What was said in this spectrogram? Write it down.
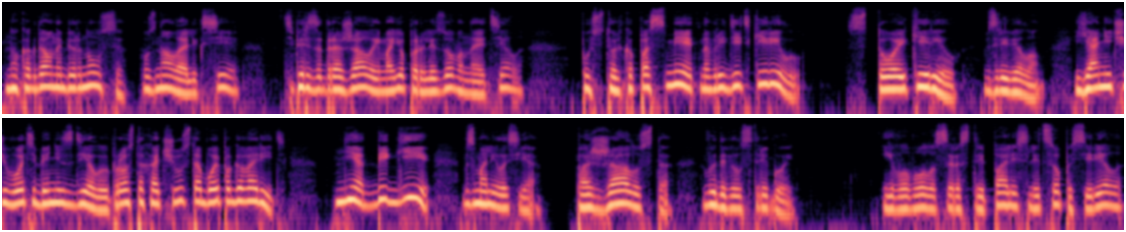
Но когда он обернулся, узнала Алексея. Теперь задрожало и мое парализованное тело. Пусть только посмеет навредить Кириллу. «Стой, Кирилл!» — взревел он. «Я ничего тебе не сделаю, просто хочу с тобой поговорить». «Нет, беги!» — взмолилась я. «Пожалуйста!» — выдавил Стригой. Его волосы растрепались, лицо посерело,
